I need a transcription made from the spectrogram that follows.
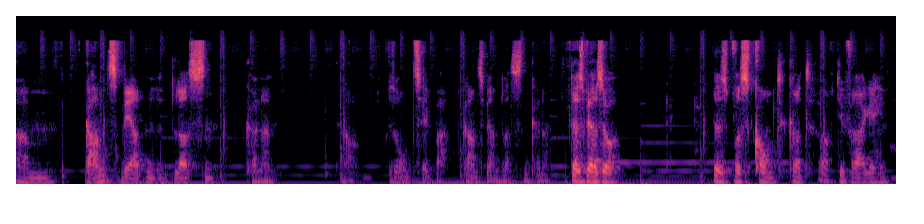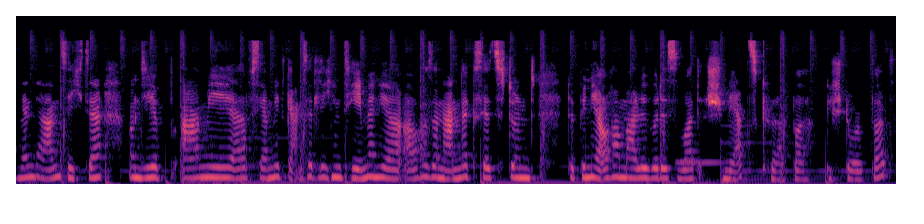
ähm, ganz werden lassen können. Genau, also unzählbar ganz werden lassen können. Das wäre so das, was kommt, gerade auf die Frage hin. Spannende Ansicht, ja. Und ich habe mich sehr mit ganzheitlichen Themen ja auch auseinandergesetzt und da bin ich auch einmal über das Wort Schmerzkörper gestolpert.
